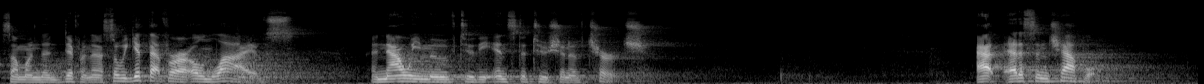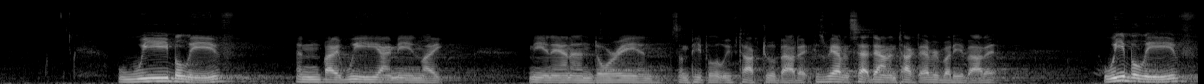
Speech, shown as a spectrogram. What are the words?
someone than different than us. So we get that for our own lives. And now we move to the institution of church. At Edison Chapel, we believe, and by we I mean like me and Anna and Dory and some people that we've talked to about it, because we haven't sat down and talked to everybody about it. We believe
